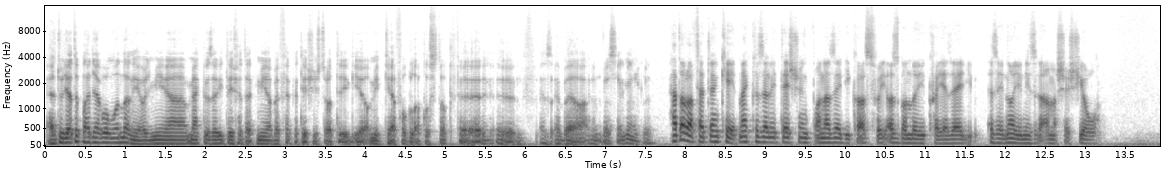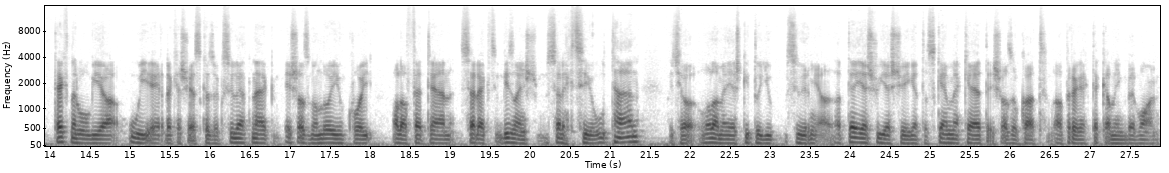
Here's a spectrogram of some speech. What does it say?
El tudjátok nagyjából mondani, hogy mi a megközelítésetek, mi a befektetési stratégia, amikkel foglalkoztok ez, ebbe a, ebbe? Hát alapvetően két megközelítésünk van. Az egyik az, hogy azt gondoljuk, hogy ez egy, ez egy nagyon izgalmas és jó technológia, új érdekes eszközök születnek, és azt gondoljuk, hogy alapvetően szelekci- bizonyos szelekció után hogyha valamelyest ki tudjuk szűrni a, a teljes hülyességet, a szkemmeket és azokat a projektek, amikben van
